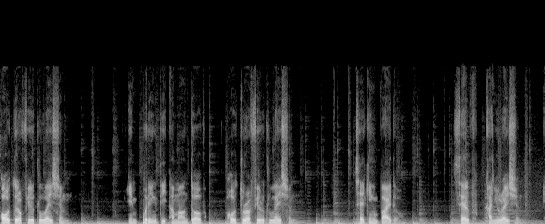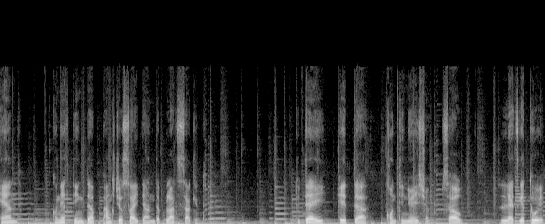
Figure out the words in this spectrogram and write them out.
ultrafiltration. Inputting the amount of ultrafiltration. Checking vital. Self cannulation. And connecting the puncture site and the blood circuit. Today is the continuation, so let's get to it.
